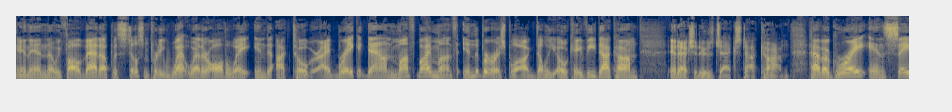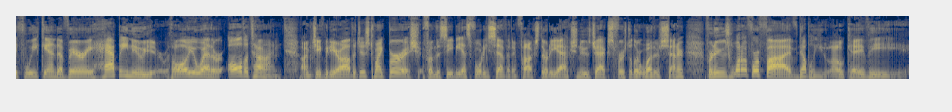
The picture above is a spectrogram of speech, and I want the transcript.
And then uh, we followed that up with still some pretty wet weather all the way into October. I break it down month by month in the Buresh blog, WOKV.com and ActionNewsJax.com. Have a great and safe weekend, a very happy new year with all your weather all the time. I'm Chief Meteorologist Mike Buresh from the CBS 47 and Fox 30 Action News Jax First Alert Weather Center for News 1045 WOKV.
